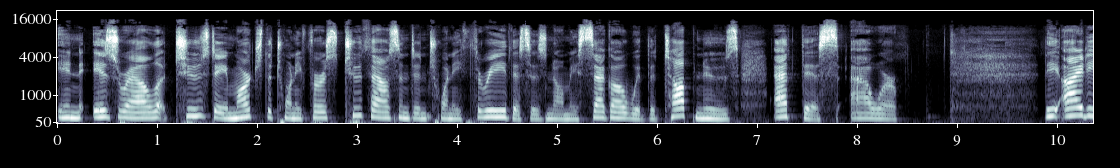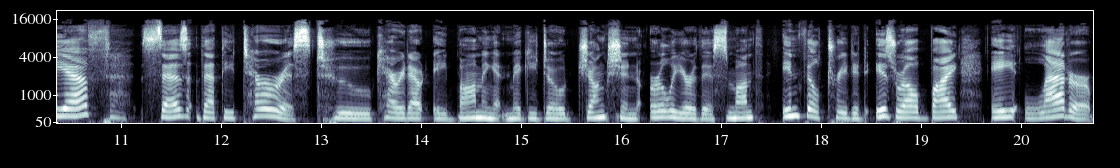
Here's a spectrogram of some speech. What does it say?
in Israel, Tuesday, March the 21st, 2023. This is Nomi Segal with the top news at this hour. The IDF says that the terrorist who carried out a bombing at Megiddo Junction earlier this month infiltrated Israel by a ladder.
